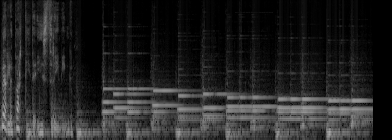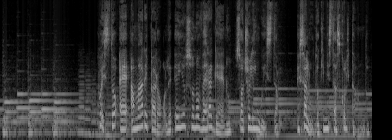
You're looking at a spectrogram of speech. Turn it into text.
per le partite in streaming. Questo è Amare Parole e io sono Vera Gheno, sociolinguista, e saluto chi mi sta ascoltando.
